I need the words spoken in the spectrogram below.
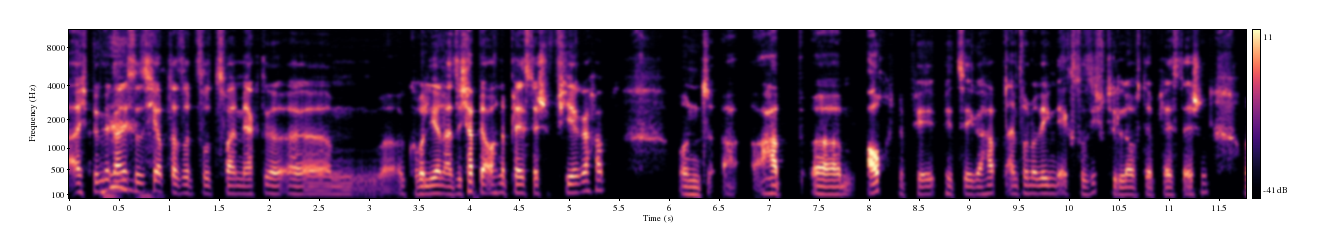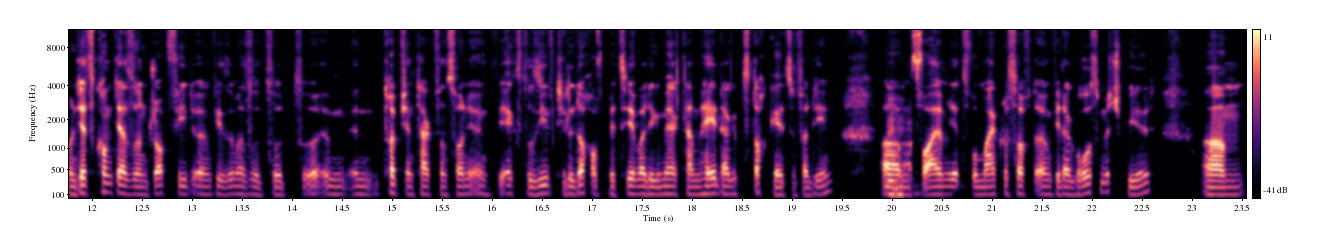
Ah, ich bin mir gar nicht so sicher, ob da so, so zwei Märkte ähm, äh, korrelieren. Also ich habe ja auch eine PlayStation 4 gehabt und äh, habe ähm, auch eine P PC gehabt, einfach nur wegen der Exklusivtitel auf der PlayStation. Und jetzt kommt ja so ein Dropfeed irgendwie so immer so, so, so im, im Tröpfchentag von Sony irgendwie Exklusivtitel doch auf PC, weil die gemerkt haben, hey, da gibt es doch Geld zu verdienen. Ähm, mhm. vor allem jetzt, wo Microsoft irgendwie da groß mitspielt. Ähm,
